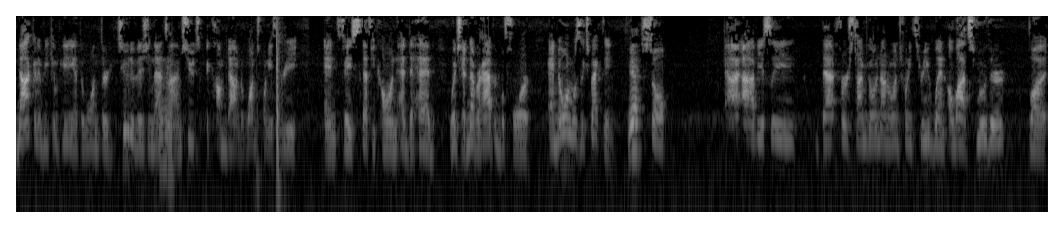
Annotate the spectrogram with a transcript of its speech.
not going to be competing at the 132 division that mm-hmm. time. She was going to come down to 123 and face Stefi Cohen head to head, which had never happened before, and no one was expecting. Yeah. So I, obviously that first time going down to 123 went a lot smoother, but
